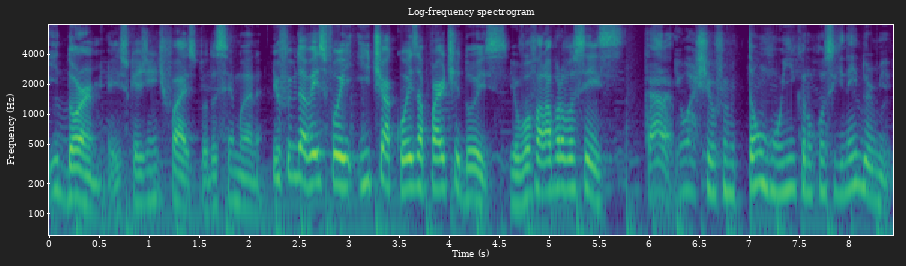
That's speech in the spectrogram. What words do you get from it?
e dorme. É isso que a gente faz toda semana. E o filme da vez foi It a Coisa Parte 2. Eu vou falar para vocês, Cara, eu achei o filme tão ruim que eu não consegui nem dormir.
